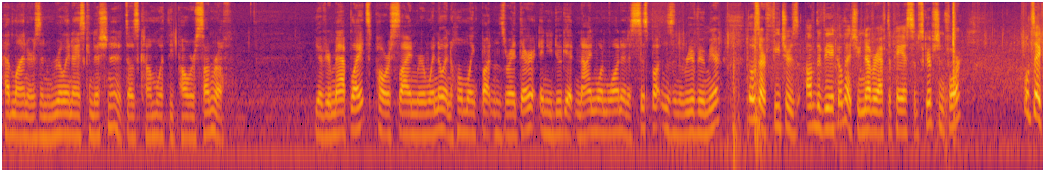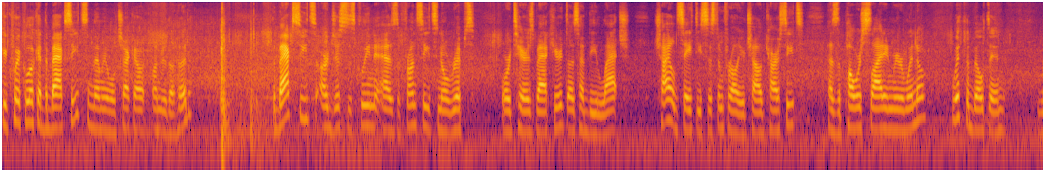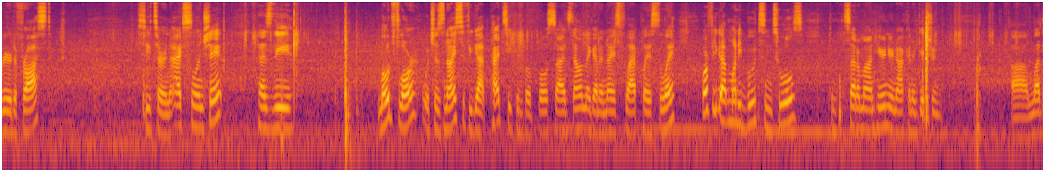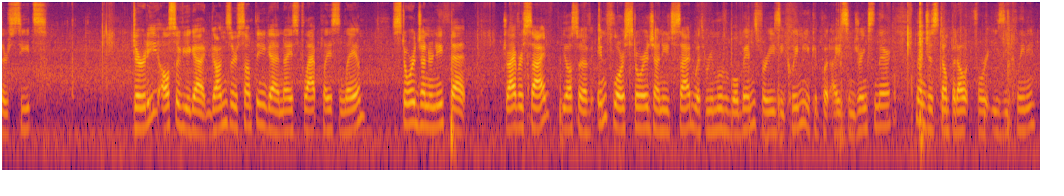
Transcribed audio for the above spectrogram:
Headliner is in really nice condition and it does come with the power sunroof. You have your map lights, power slide rear window, and home link buttons right there. And you do get 911 and assist buttons in the rear view mirror. Those are features of the vehicle that you never have to pay a subscription for. We'll take a quick look at the back seats and then we will check out under the hood. The back seats are just as clean as the front seats, no rips or tears back here. It does have the latch child safety system for all your child car seats. Has the power sliding rear window with the built-in rear defrost. Seats are in excellent shape. Has the load floor, which is nice. If you got pets, you can put both sides down. They got a nice flat place to lay. Or if you got muddy boots and tools, you can set them on here and you're not going to get your uh, leather seats dirty. Also, if you got guns or something, you got a nice flat place to lay them. Storage underneath that driver's side. You also have in-floor storage on each side with removable bins for easy cleaning. You could put ice and drinks in there, and then just dump it out for easy cleaning.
